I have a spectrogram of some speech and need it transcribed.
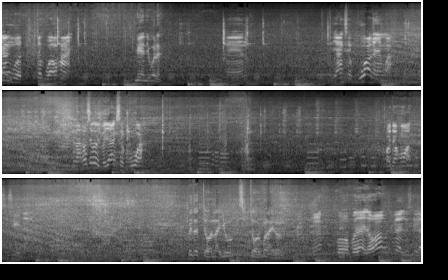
ย่างรถจะหัวเอาหายเมียนอยู่บ่เลยแมนย่างเสือกัวกันยังวะขนาดเขาเสือไปย่างเสือกัวเขาจะหอดซื่อๆนะไปจะจอดไหลอยู่สิจอดบ่ไหลหรอกอืมบ่บ่ได้ดอกเสือเสือ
